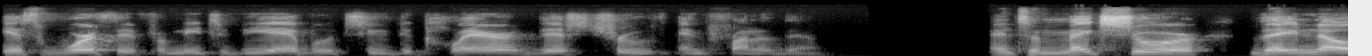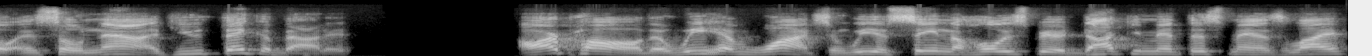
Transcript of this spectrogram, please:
It's worth it for me to be able to declare this truth in front of them and to make sure they know. And so now, if you think about it, our Paul that we have watched and we have seen the Holy Spirit document this man's life,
